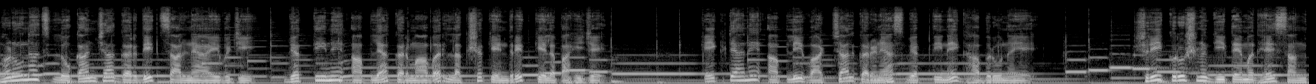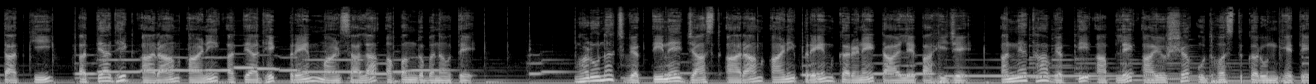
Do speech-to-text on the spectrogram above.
म्हणूनच लोकांच्या गर्दीत चालण्याऐवजी व्यक्तीने आपल्या कर्मावर लक्ष केंद्रित केलं पाहिजे. एकट्याने आपली वाटचाल करण्यास व्यक्तीने घाबरू नये. श्रीकृष्ण गीतेमध्ये सांगतात की अत्याधिक आराम आणि अत्याधिक प्रेम माणसाला अपंग बनवते. म्हणूनच व्यक्तीने जास्त आराम आणि प्रेम करणे टाळले पाहिजे. अन्यथा व्यक्ती आपले आयुष्य उद्ध्वस्त करून घेते.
